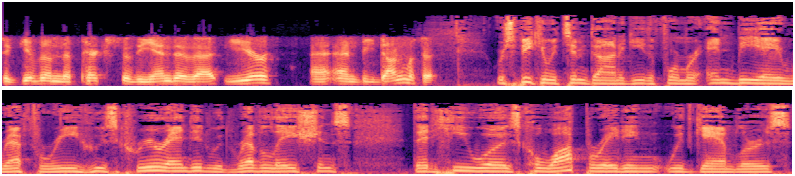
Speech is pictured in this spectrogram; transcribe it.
to give them the picks to the end of that year and, and be done with it. We're speaking with Tim Donaghy, the former NBA referee whose career ended with revelations that he was cooperating with gamblers,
